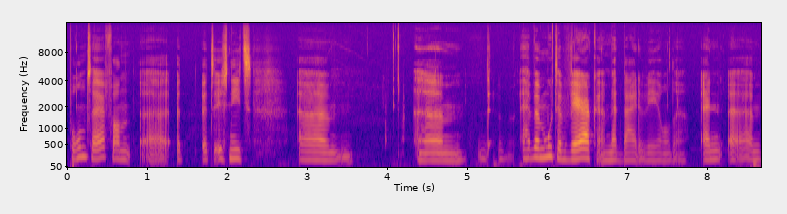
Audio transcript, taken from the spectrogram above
PONT, hè, van het, het is niet... Um, um, we moeten werken met beide werelden. En um,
